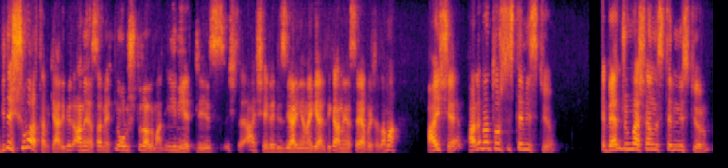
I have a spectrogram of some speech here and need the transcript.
E bir de şu var tabii ki yani bir anayasa metni oluşturalım. Hadi iyi niyetliyiz. İşte Ayşe ile biz yan yana geldik anayasa yapacağız ama Ayşe parlamenter sistemi istiyor. E ben Cumhurbaşkanlığı sistemini istiyorum.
